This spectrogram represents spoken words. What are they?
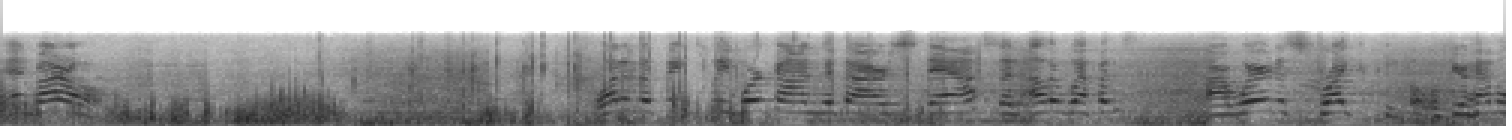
And borrow. One of the things we work on with our staffs and other weapons are where to strike people. If you have a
